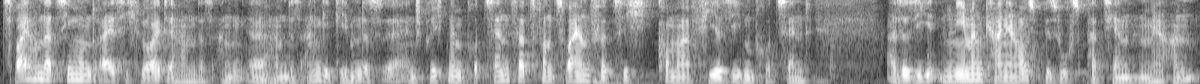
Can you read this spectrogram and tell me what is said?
237 Leute haben das, an, äh, haben das angegeben. Das äh, entspricht einem Prozentsatz von 42,47 Prozent. Also sie nehmen keine Hausbesuchspatienten mehr an,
